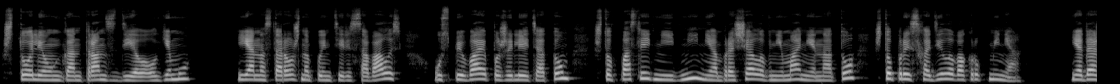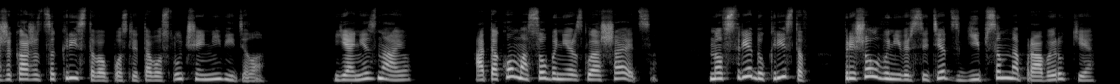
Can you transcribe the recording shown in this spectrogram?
Что ли он Гантран сделал ему? Я насторожно поинтересовалась, успевая пожалеть о том, что в последние дни не обращала внимания на то, что происходило вокруг меня. Я даже, кажется, Кристова после того случая не видела. Я не знаю. О таком особо не разглашается. Но в среду Кристоф пришел в университет с гипсом на правой руке.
